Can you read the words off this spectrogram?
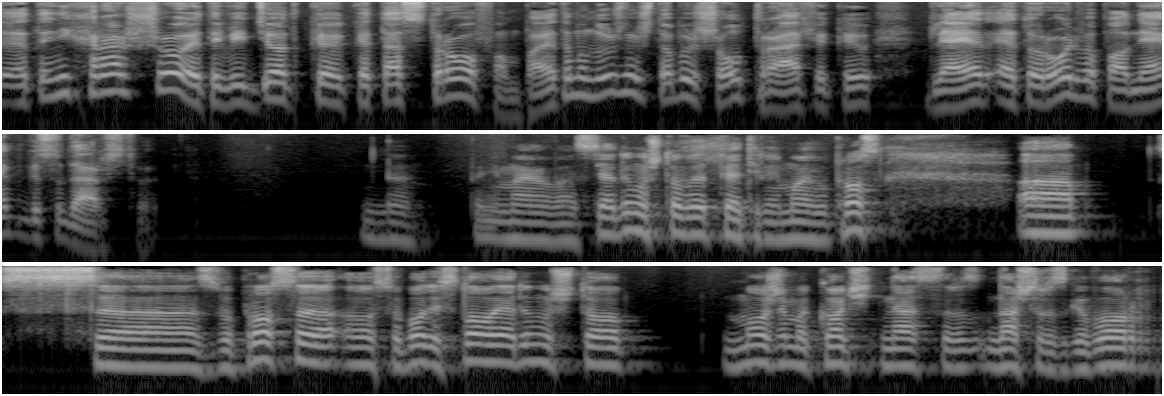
это нехорошо, это ведет к катастрофам, поэтому нужно, чтобы шел трафик, и для э, эту роль выполняет государство. Да, понимаю вас. Я думаю, что вы ответили на мой вопрос. А, с, с вопроса о свободе слова, я думаю, что можем окончить нас, наш разговор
